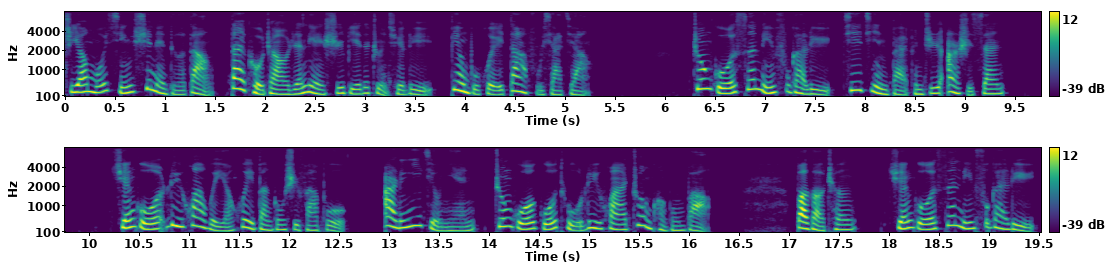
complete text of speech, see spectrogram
只要模型训练得当，戴口罩人脸识别的准确率并不会大幅下降。中国森林覆盖率接近百分之二十三。全国绿化委员会办公室发布《二零一九年中国国土绿化状况公报》，报告称，全国森林覆盖率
